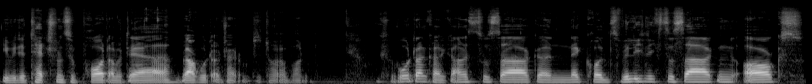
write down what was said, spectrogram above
irgendwie Detachment Support, aber der, ja gut, anscheinend ein bisschen teurer geworden. Wodan kann ich gar nichts zu sagen. Necrons will ich nichts zu sagen. Orks,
